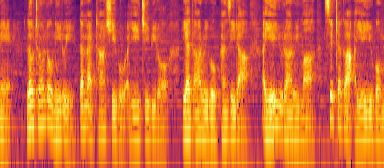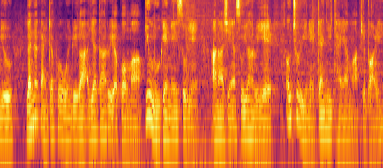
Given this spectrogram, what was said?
မယ့် လုံထုံးလုံနည်းတွေတတ်မှတ်ထားရှိဖို့အရေးကြီးပြီးတော့ရဲသားတွေကိုဖမ်းဆီးတာအရေးယူတာတွေမှာစစ်တပ်ကအရေးယူပုံမျိုးလက်နက်ကင်တပ်ဖွဲ့ဝင်တွေကအရက်သားတွေအပေါ်မှာပြုမှုခဲ့မယ်ဆိုရင်အာဏာရှင်အစိုးရတွေရဲ့အုပ်ချုပ်ရေးနဲ့တန်းကြီးခံရမှာဖြစ်ပါတယ်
